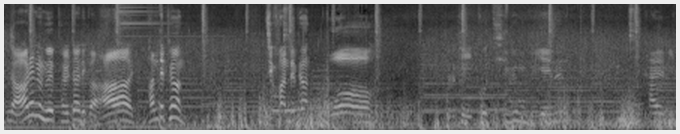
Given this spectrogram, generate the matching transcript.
근데 아래는 왜 별자리가 아 반대편! 지구 반대편? 와. 이렇게 있고 지금 위에는 달 밑이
